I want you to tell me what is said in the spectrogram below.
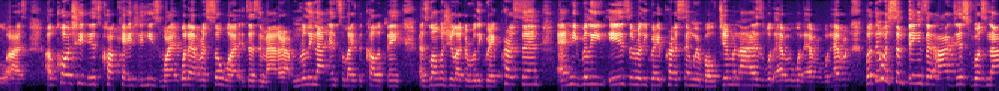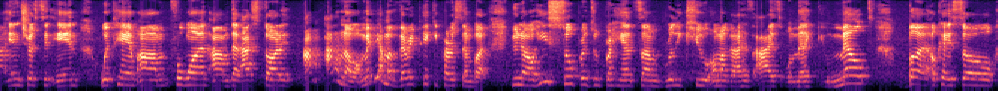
blue eyes. Of course, he is Caucasian. He's white. Whatever. So what? It doesn't matter. I'm really not into like the color thing. As long as you're like a really great person, and he really is a really great person. We're both Gemini's. Whatever. Whatever. Whatever. But there were some things that I just was not interested in with him. Um, for one, um, that I started. I'm, I don't know. Maybe I'm a very picky person, but you know, he's super duper handsome, really cute. Oh my God, his eyes will make you melt. But okay, so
